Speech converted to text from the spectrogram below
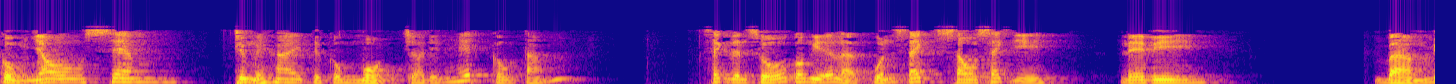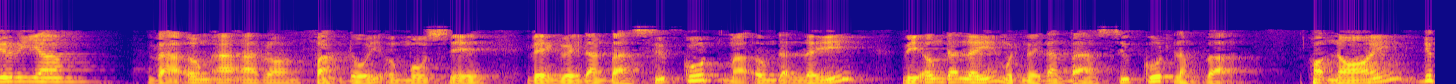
cùng nhau xem chương 12 từ câu 1 cho đến hết câu 8 sách dân số có nghĩa là cuốn sách, sau sách gì? Lê Vi bà Miriam và ông Aaron phản đối ông Môsê về người đàn bà xứ cút mà ông đã lấy, vì ông đã lấy một người đàn bà xứ cút làm vợ. Họ nói, Đức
